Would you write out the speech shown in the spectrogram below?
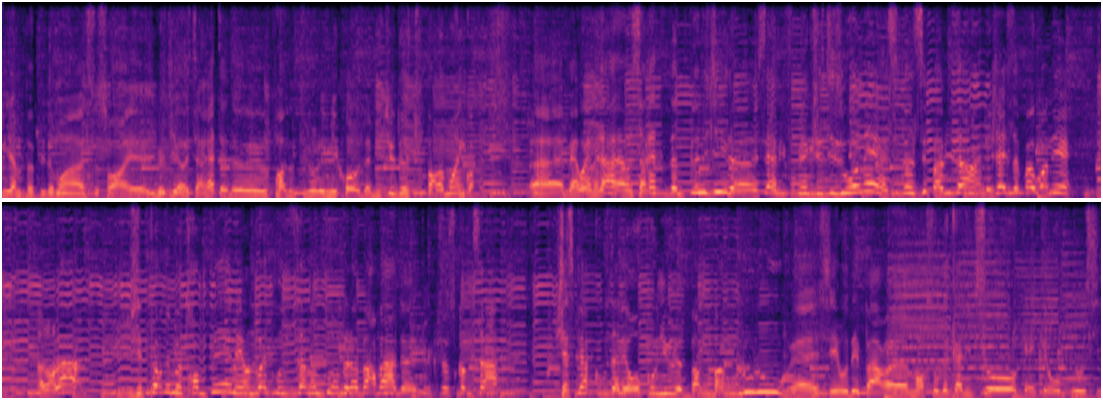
Il en peut plus de moi ce soir. Et il me dit, oh, t'arrêtes de prendre toujours le micro. D'habitude, tu parles moins, quoi. Euh, ben ouais, mais là, on s'arrête dans plein de deal, Seb. Il faut bien que je dise où on est, sinon c'est pas bizarre. hein. Déjà, il sait pas où on est. Alors là, j'ai peur de me tromper, mais on doit être aux alentours de la Barbade, quelque chose comme ça. J'espère que vous avez reconnu le Bang Bang Loulou. Euh, c'est au départ un morceau de Calypso qui a été repris aussi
